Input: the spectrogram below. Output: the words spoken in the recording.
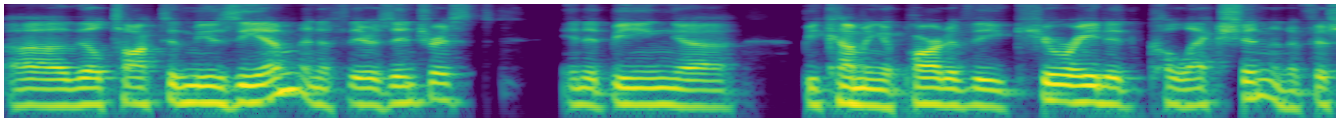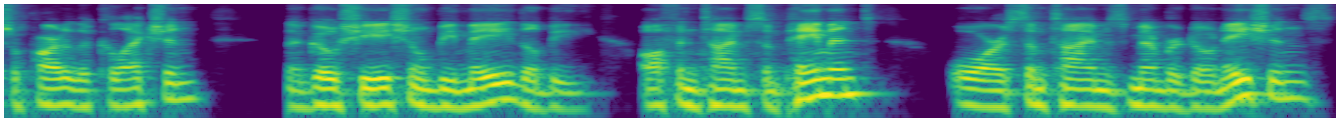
uh, they'll talk to the museum. And if there's interest in it being uh, becoming a part of the curated collection, an official part of the collection, negotiation will be made. There'll be oftentimes some payment or sometimes member donations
